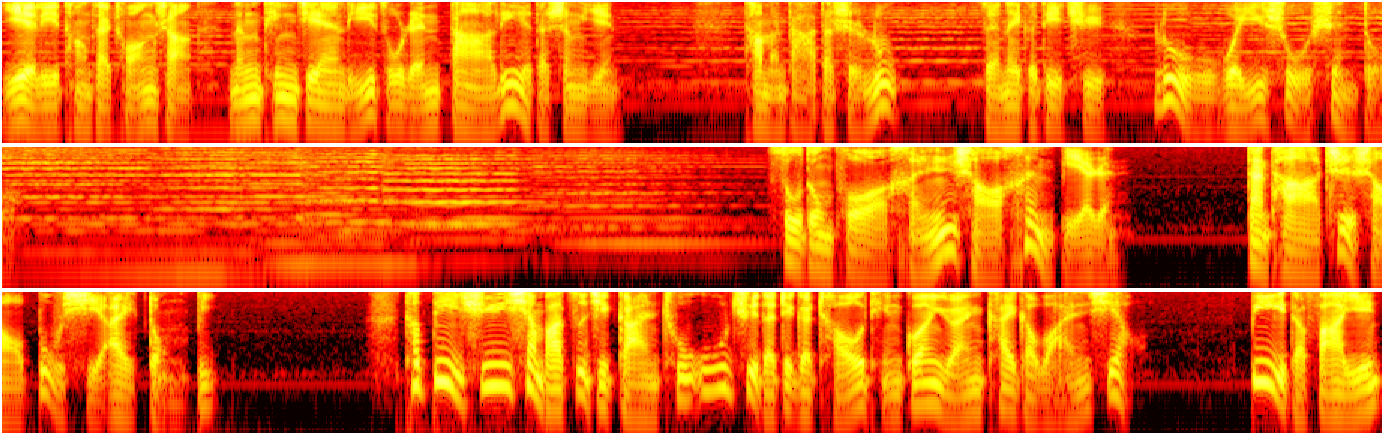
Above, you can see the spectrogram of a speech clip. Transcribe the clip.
夜里躺在床上，能听见黎族人打猎的声音。他们打的是鹿，在那个地区，鹿为数甚多。苏东坡很少恨别人，但他至少不喜爱董弼。他必须向把自己赶出屋去的这个朝廷官员开个玩笑。弼的发音。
